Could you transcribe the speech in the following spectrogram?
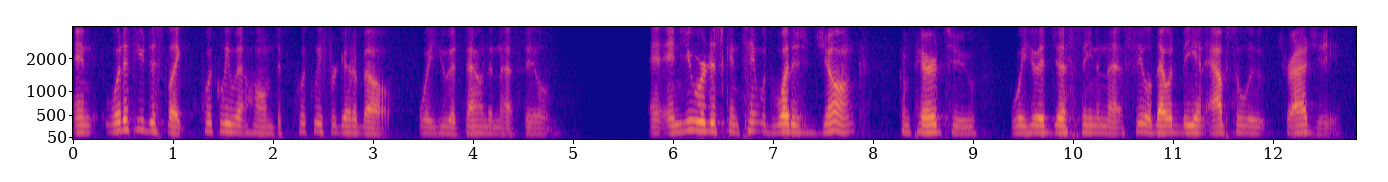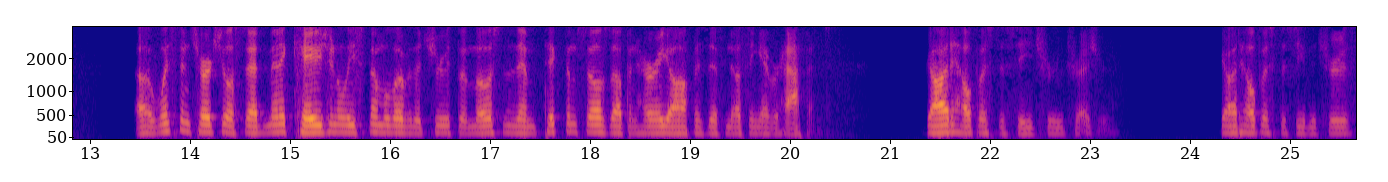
And what if you just like quickly went home to quickly forget about what you had found in that field? And, and you were just content with what is junk compared to what you had just seen in that field. That would be an absolute tragedy. Uh, Winston Churchill said, Men occasionally stumble over the truth, but most of them pick themselves up and hurry off as if nothing ever happened. God help us to see true treasure. God help us to see the truth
